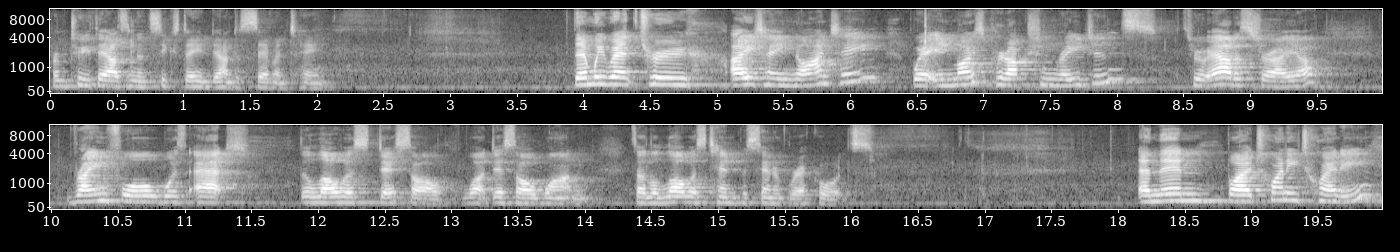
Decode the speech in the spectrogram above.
from 2016 down to 17. Then we went through 1819, where in most production regions throughout Australia, rainfall was at the lowest decile, what decile one, so the lowest 10% of records. And then by 2020,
